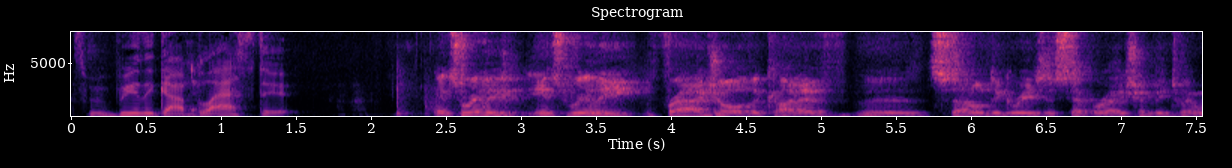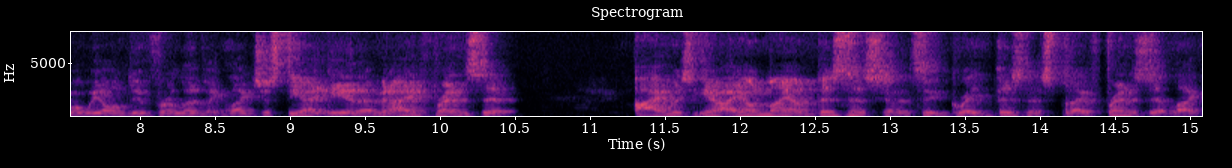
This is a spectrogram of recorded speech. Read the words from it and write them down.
So we really got blasted. It's really it's really fragile the kind of uh, subtle degrees of separation between what we all do for a living. Like just the idea that I mean, I have friends that I was you know I own my own business and it's a great business, but I have friends that like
